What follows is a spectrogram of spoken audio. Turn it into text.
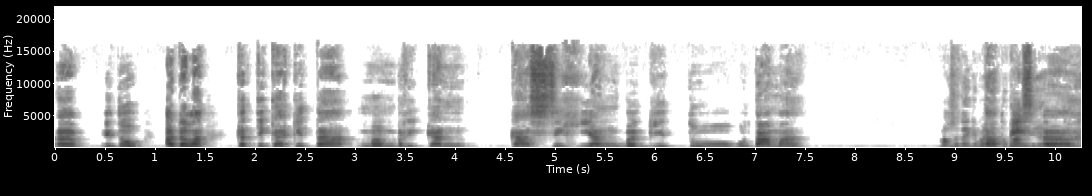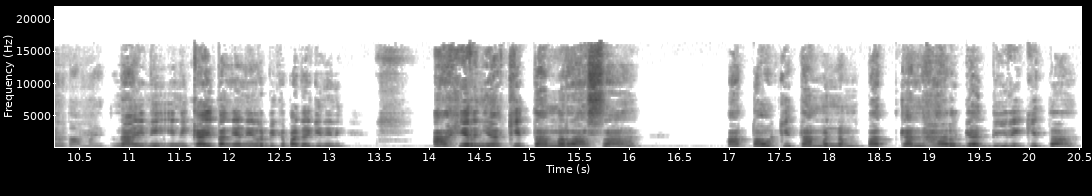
Eh, itu adalah ketika kita memberikan kasih yang begitu utama. Maksudnya gimana tuh Tapi, kasih yang eh, begitu utama itu? Nah, ini ini kaitannya nih lebih kepada gini nih. Akhirnya kita merasa atau kita menempatkan harga diri kita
